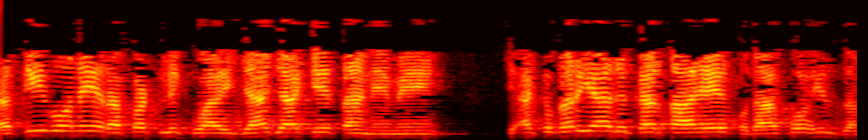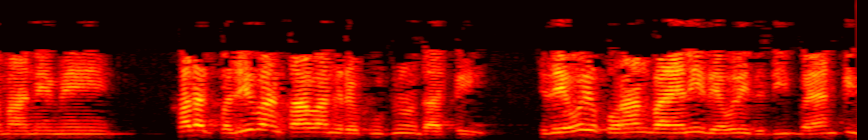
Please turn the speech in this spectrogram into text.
رقیبوں نے رپٹ لکھوائی جا جا کے تانے میں چې اکبر یاد کرتا ہے خدا کو اس زمانے میں خلق په دې باندې تاوان رپورټونو داخی چې دی وی قران بیانې دی وی د دین بیان کی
